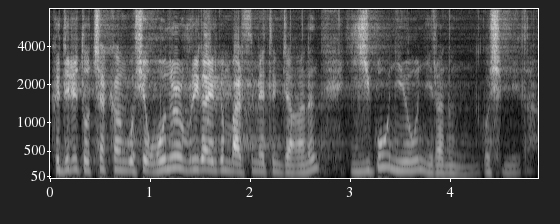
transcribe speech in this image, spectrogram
그들이 도착한 곳이 오늘 우리가 읽은 말씀에 등장하는 이고니온이라는 곳입니다.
